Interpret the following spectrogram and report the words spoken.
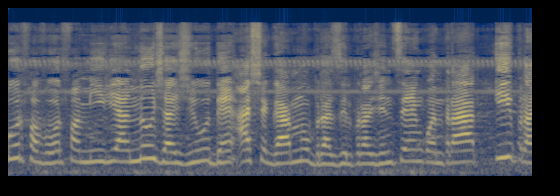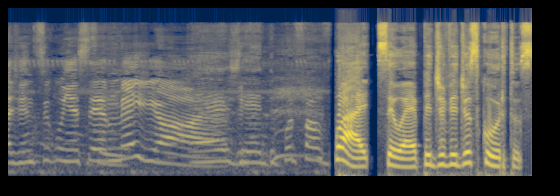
Por favor, família, nos ajudem a chegar no Brasil para a gente se encontrar e para a gente se conhecer Sim. melhor. É, gente, por favor. Uai, seu app de vídeos curtos.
